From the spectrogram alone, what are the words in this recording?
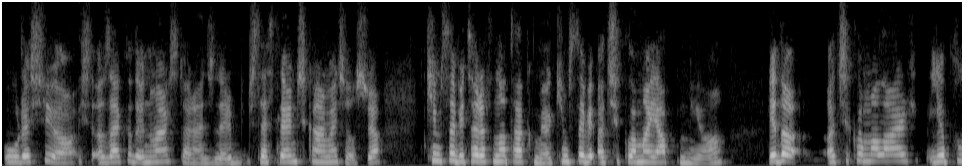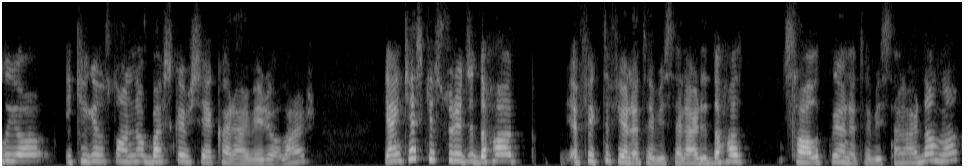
uğraşıyor. İşte özellikle de üniversite öğrencileri seslerini çıkarmaya çalışıyor. Kimse bir tarafına takmıyor. Kimse bir açıklama yapmıyor. Ya da açıklamalar yapılıyor. iki gün sonra başka bir şeye karar veriyorlar. Yani keşke süreci daha efektif yönetebilselerdi. Daha sağlıklı yönetebilselerdi ama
